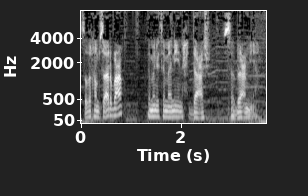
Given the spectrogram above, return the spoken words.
صفر خمسة أربعة 88 11 700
